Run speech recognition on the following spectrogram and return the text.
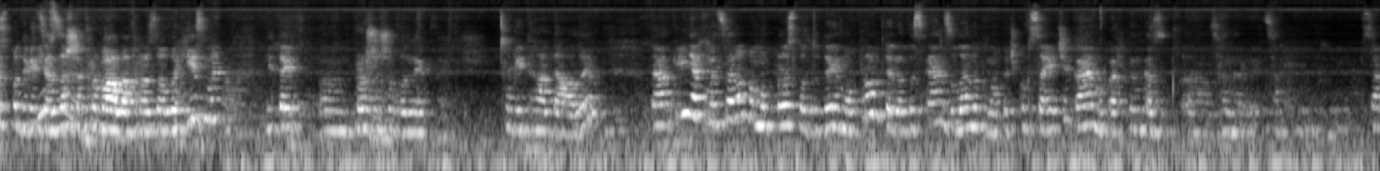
Ось подивіться, зашифрувала фразеологізми. Дітей е, прошу, щоб вони відгадали. Так, і як ми це робимо, просто додаємо промпт і натискаємо зелену кнопочку. Все, і чекаємо, картинка е, згенерується. Все.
